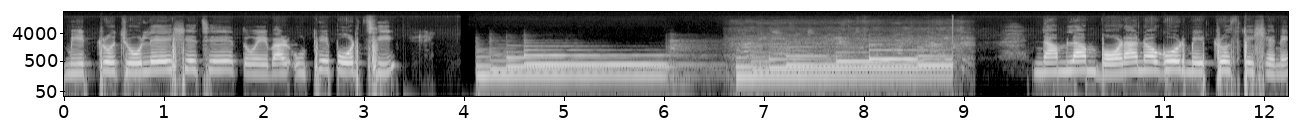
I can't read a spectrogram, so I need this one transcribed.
মেট্রো চলে এসেছে, তো এবার উঠে পড়ছি। নামলাম বরানগর মেট্রো স্টেশনে।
